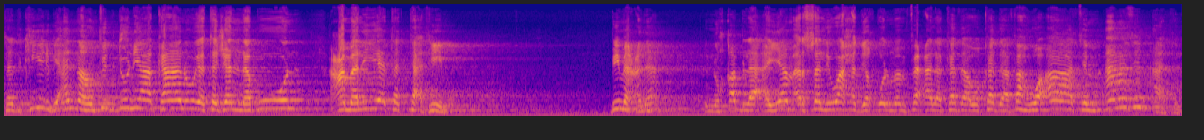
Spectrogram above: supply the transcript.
تذكير بأنهم في الدنيا كانوا يتجنبون عملية التأثيم. بمعنى أنه قبل أيام أرسل لي واحد يقول من فعل كذا وكذا فهو آثم آثم آثم.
